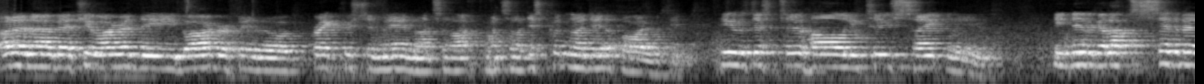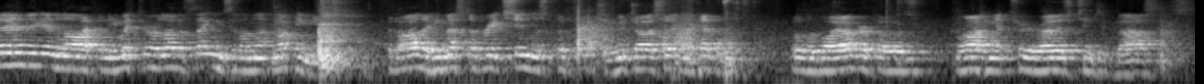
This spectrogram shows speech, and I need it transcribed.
I don't know about you, I read the biography of a great Christian man once and, I, once and I just couldn't identify with him. He was just too holy, too saintly. He never got upset about anything in life and he went through a lot of things and I'm not knocking him. But either he must have reached sinless perfection, which I certainly haven't, or the biographer was writing it through rose-tinted glasses.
